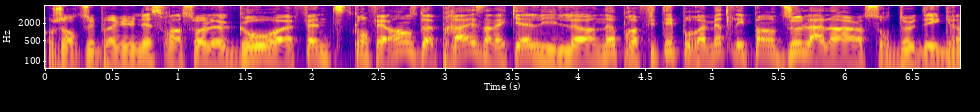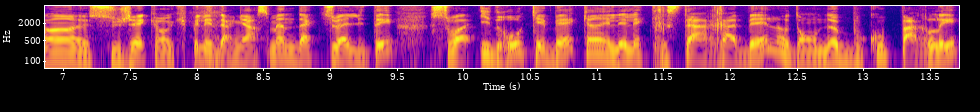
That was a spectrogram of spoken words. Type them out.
Aujourd'hui, le premier ministre François Legault a fait une petite conférence de presse dans laquelle il en a profité pour remettre les pendules à l'heure sur deux des grands euh, sujets qui ont occupé les dernières semaines d'actualité, soit Hydro-Québec hein, et l'électricité à rabais, dont on a beaucoup parlé.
